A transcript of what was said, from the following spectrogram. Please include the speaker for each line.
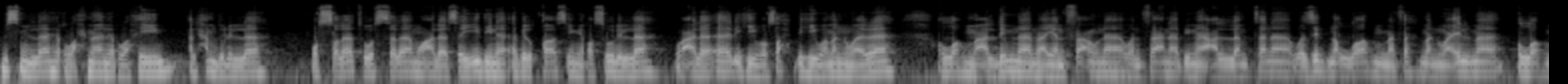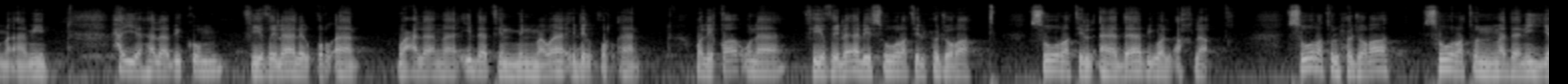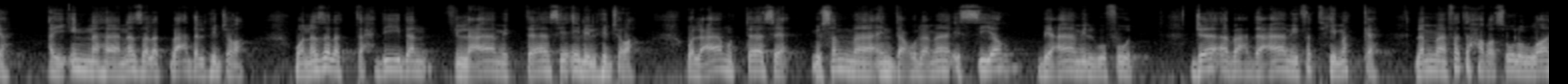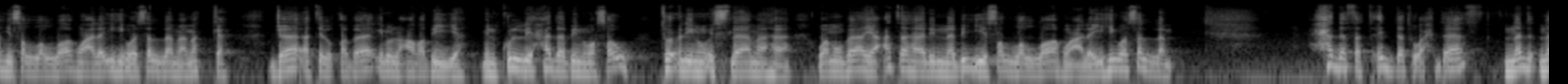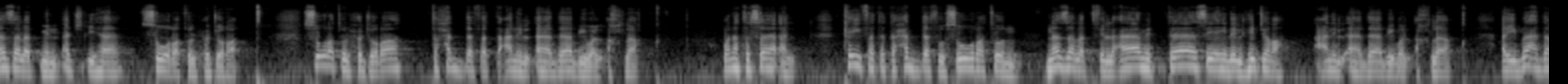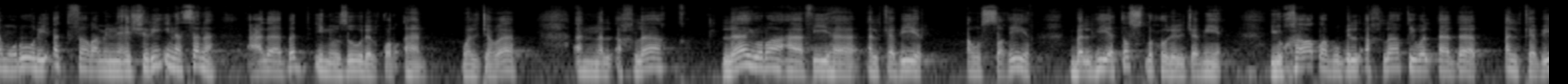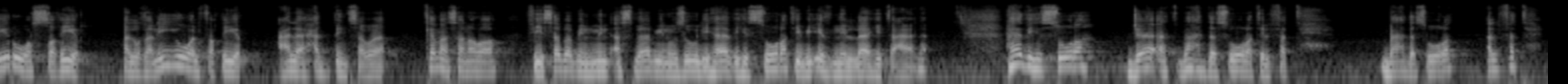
Speaker 1: بسم الله الرحمن الرحيم الحمد لله والصلاة والسلام على سيدنا أبي القاسم رسول الله وعلى آله وصحبه ومن والاه اللهم علمنا ما ينفعنا وانفعنا بما علمتنا وزدنا اللهم فهما وعلما اللهم آمين حي هلا بكم في ظلال القرآن وعلى مائدة من موائد القرآن ولقاؤنا في ظلال سورة الحجرات سورة الآداب والأخلاق سورة الحجرات سورة مدنية أي إنها نزلت بعد الهجرة ونزلت تحديدا في العام التاسع للهجرة. والعام التاسع يسمى عند علماء السير بعام الوفود. جاء بعد عام فتح مكة لما فتح رسول الله صلى الله عليه وسلم مكة. جاءت القبائل العربية من كل حدب وصوب تعلن إسلامها ومبايعتها للنبي صلى الله عليه وسلم. حدثت عدة أحداث نزلت من أجلها سورة الحجرات. سورة الحجرات تحدثت عن الآداب والأخلاق. ونتساءل كيف تتحدث سورة نزلت في العام التاسع للهجرة عن الآداب والأخلاق؟ أي بعد مرور أكثر من عشرين سنة على بدء نزول القرآن. والجواب أن الأخلاق لا يراعى فيها الكبير أو الصغير بل هي تصلح للجميع يخاطب بالأخلاق والآداب الكبير والصغير الغني والفقير على حد سواء كما سنرى في سبب من أسباب نزول هذه السورة بإذن الله تعالى. هذه السورة جاءت بعد سورة الفتح بعد سورة الفتح.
